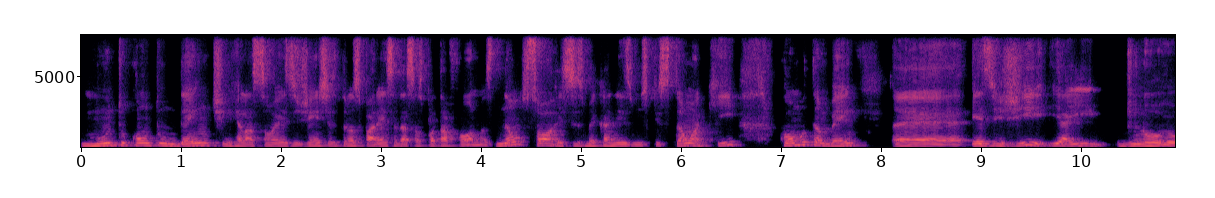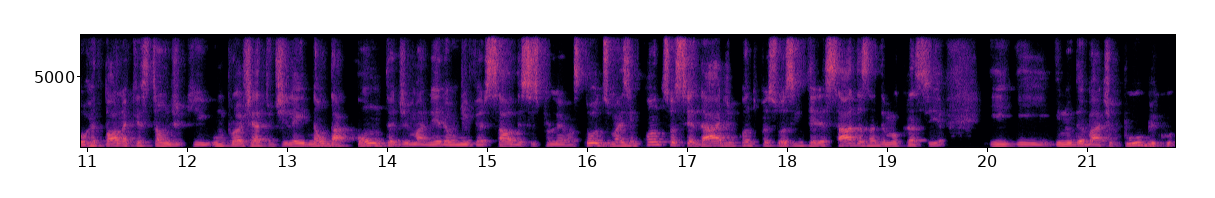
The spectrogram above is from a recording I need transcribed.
muito contundente em relação à exigência de transparência dessas plataformas. Não só esses mecanismos que estão aqui, como também é, exigir, e aí, de novo, eu retorno à questão de que um projeto de lei não dá conta de maneira universal desses problemas todos, mas enquanto sociedade, enquanto pessoas interessadas na democracia e, e, e no debate público,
